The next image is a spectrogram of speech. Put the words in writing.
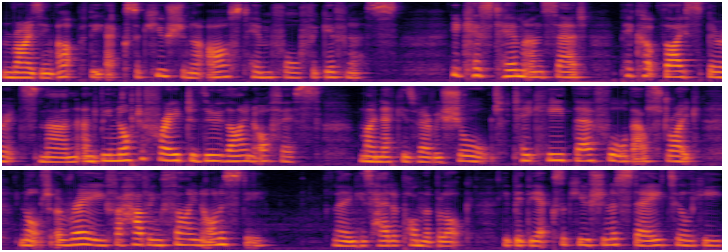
and rising up, the executioner asked him for forgiveness. He kissed him and said, Pick up thy spirits, man, and be not afraid to do thine office. My neck is very short. Take heed, therefore, thou strike not array for having thine honesty. Laying his head upon the block, he bid the executioner stay till he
